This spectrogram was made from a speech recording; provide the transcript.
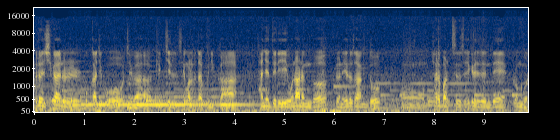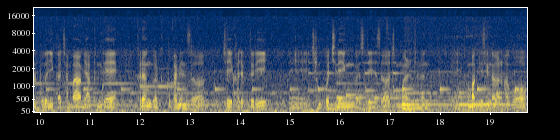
그런 시간을 못 가지고 제가 객실 생활을 하다 보니까 자녀들이 원하는 거 그런 애로사항도 어, 바로바로 들어서 해결해야 되는데 그런 걸 못 오니까 참 마음이 아픈데 그런 걸 극복하면서 저희 가족들이 에, 참고 지낸 것에 대해서 정말 저는 에, 고맙게 생각을 하고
